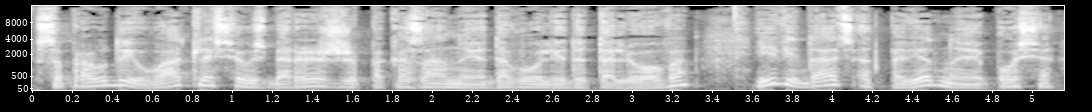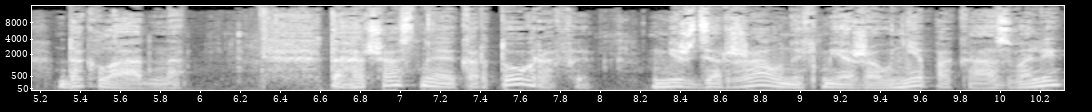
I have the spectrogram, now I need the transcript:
Сапраўды ў атлясе ўзбярэжжы паказаныя даволі дэталёва і відаць адпаведная эпося дакладна. Тагачасныя картографы міждзяржаўных межаў не паказвалі,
